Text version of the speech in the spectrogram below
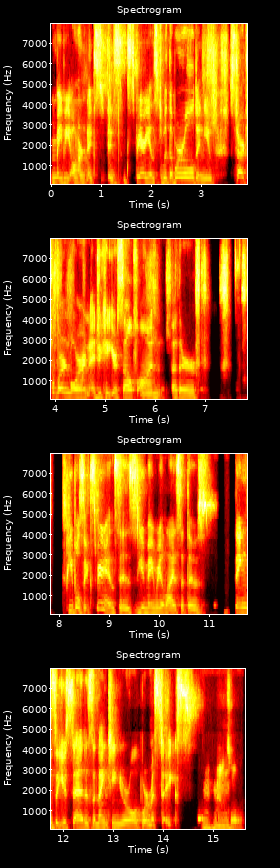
maybe aren't ex- as experienced with the world, and you start to learn more and educate yourself on other people's experiences, you may realize that those things that you said as a 19 year old were mistakes. Mhm. So,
